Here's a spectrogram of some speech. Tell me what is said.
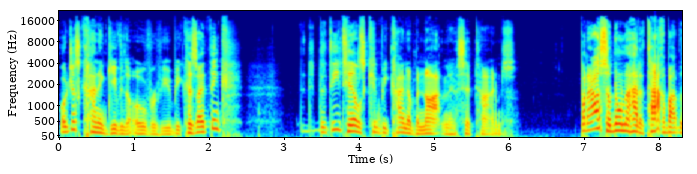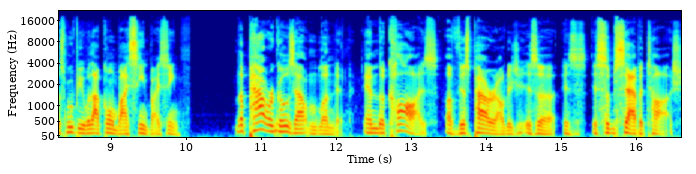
or just kind of give you the overview because I think the details can be kind of monotonous at times. But I also don't know how to talk about this movie without going by scene by scene. The power goes out in London, and the cause of this power outage is a is is some sabotage.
